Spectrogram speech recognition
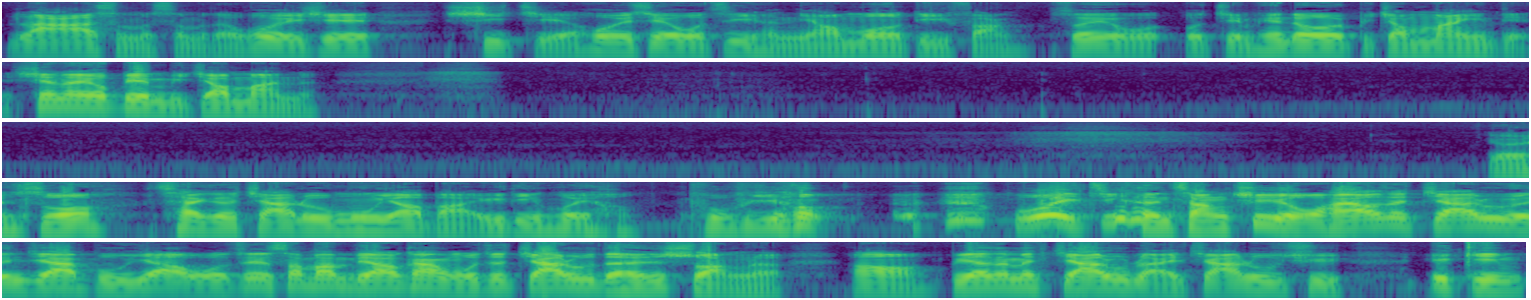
拉什么什么的，或有一些细节，或一些我自己很描摹的地方，所以我我剪片都会比较慢一点，现在又变比较慢了。有人说蔡哥加入木曜吧一定会红，不用，我已经很常去了，我还要再加入人家？不要，我这上班不要看，我就加入的很爽了哦，不要那边加入来加入去，已经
